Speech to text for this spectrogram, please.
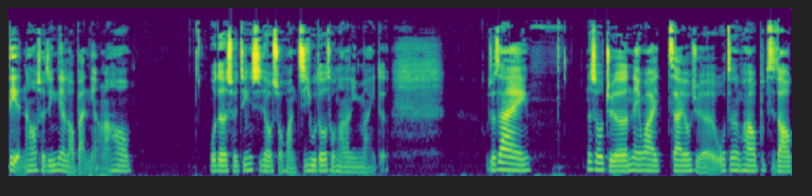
店，然后水晶店老板娘，然后我的水晶石头手环几乎都是从他那里买的。我就在那时候觉得内外在，又觉得我真的快要不知道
